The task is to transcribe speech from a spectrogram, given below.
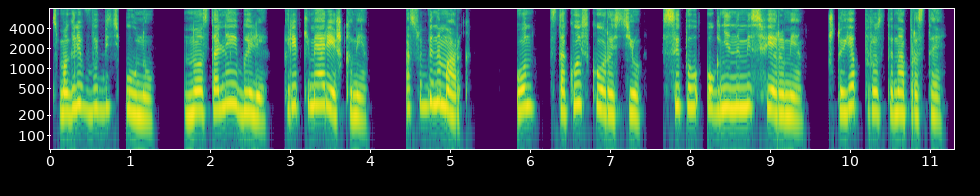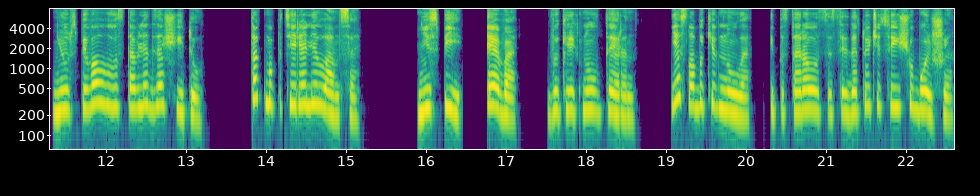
смогли выбить Уну, но остальные были крепкими орешками. Особенно Марк. Он с такой скоростью сыпал огненными сферами, что я просто-напросто не успевала выставлять защиту. Так мы потеряли Ланса. «Не спи, Эва!» — выкрикнул Террен. Я слабо кивнула и постаралась сосредоточиться еще больше.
